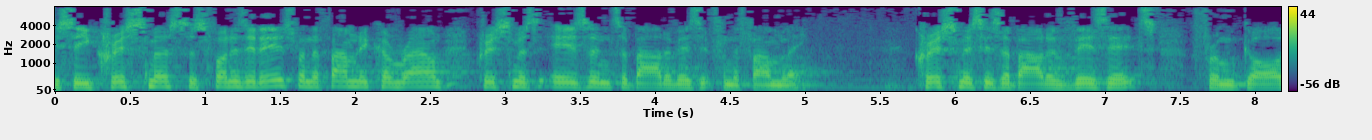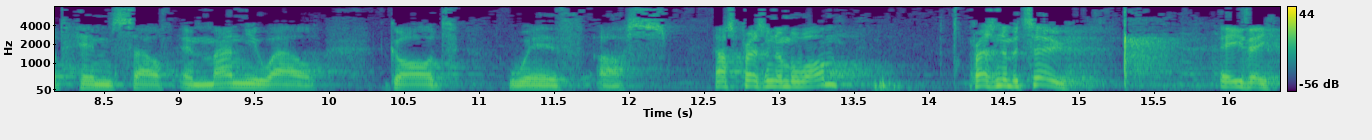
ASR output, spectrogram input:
You see, Christmas, as fun as it is when the family come round, Christmas isn't about a visit from the family. Christmas is about a visit from God himself, Emmanuel, God with us. That's present number one. Present number two. Easy.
